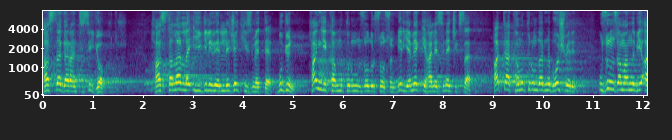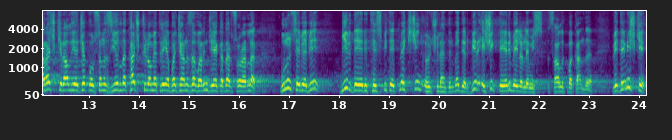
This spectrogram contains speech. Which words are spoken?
Hasta garantisi yoktur. Hastalarla ilgili verilecek hizmette bugün hangi kamu kurumumuz olursa olsun bir yemek ihalesine çıksa hatta kamu kurumlarını boş verin uzun zamanlı bir araç kiralayacak olsanız yılda kaç kilometre yapacağınıza varıncaya kadar sorarlar. Bunun sebebi bir değeri tespit etmek için ölçülendirmedir. Bir eşik değeri belirlemiş Sağlık Bakanlığı ve demiş ki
